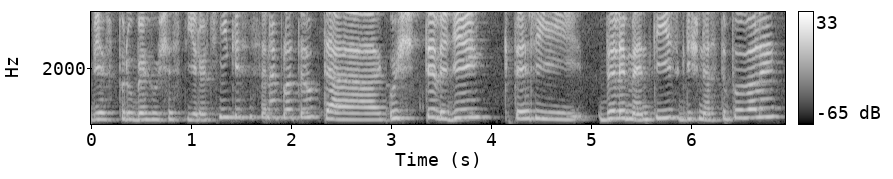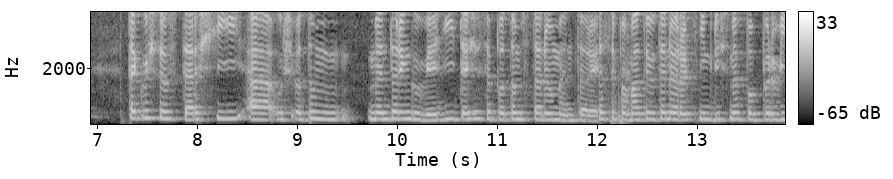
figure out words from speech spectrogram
je v průběhu šestý ročník, jestli se nepletu, tak už ty lidi, kteří byli mentees, když nastupovali, tak už jsou starší a už o tom mentoringu vědí, takže se potom stanou mentory. Já si pamatuju ten ročník, když jsme poprvé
